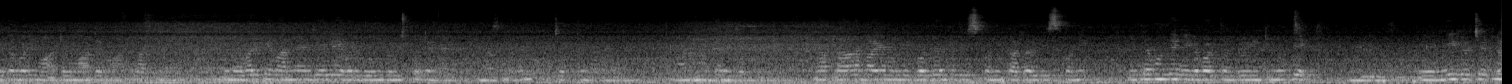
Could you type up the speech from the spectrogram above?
ఎగబడి మాటలు మాటలు మాట్లాడుతున్నాను. నేను ఎవరికి ఏం అన్యాయం చేయలే ఎవరి భూమి గుంజుకోలేను అని చెప్తున్నాను. నాకనే చెప్తున్నాను. నా ప్రాణ భయం ఉంది. గొడ్డలు తీసుకొని కట్టలు తీసుకొని ఇంటి ముందే నిలబడుతుండ్రు ఇంటి ముందే. నీళ్ళు చెట్లు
